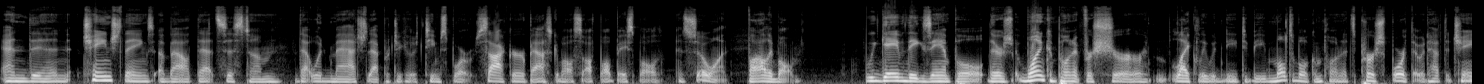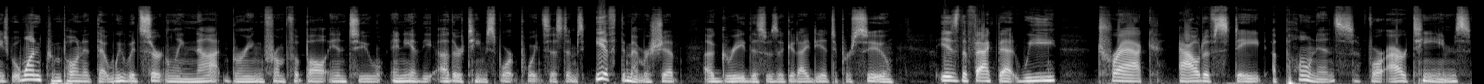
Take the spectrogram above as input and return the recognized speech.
and then change things about that system that would match that particular team sport soccer, basketball, softball, baseball, and so on, volleyball. We gave the example there's one component for sure, likely would need to be multiple components per sport that would have to change, but one component that we would certainly not bring from football into any of the other team sport point systems if the membership agreed this was a good idea to pursue is the fact that we track out of state opponents for our teams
